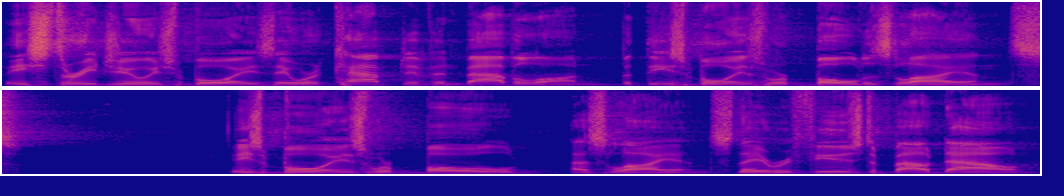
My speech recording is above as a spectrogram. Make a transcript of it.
these three Jewish boys, they were captive in Babylon, but these boys were bold as lions. These boys were bold as lions. They refused to bow down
